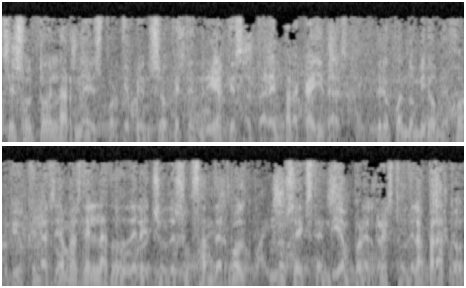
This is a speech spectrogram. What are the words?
Se soltó el arnés porque pensó que tendría que saltar en paracaídas, pero cuando miró mejor vio que las llamas del lado derecho de su Thunderbolt no se extendían por el resto del aparato,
